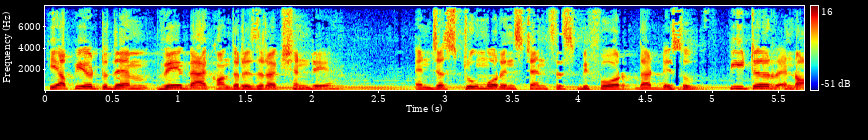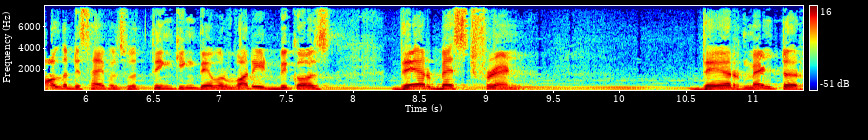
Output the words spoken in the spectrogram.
he appeared to them way back on the resurrection day and just two more instances before that day. So Peter and all the disciples were thinking, they were worried because their best friend, their mentor,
